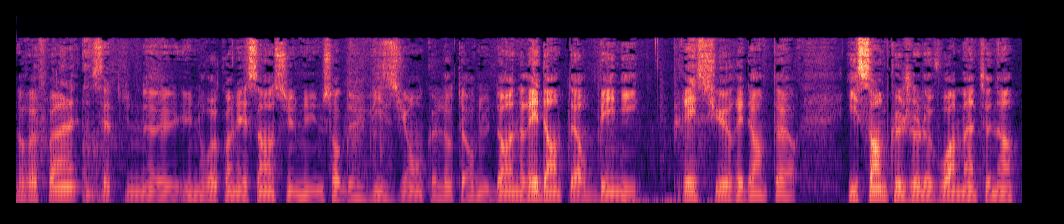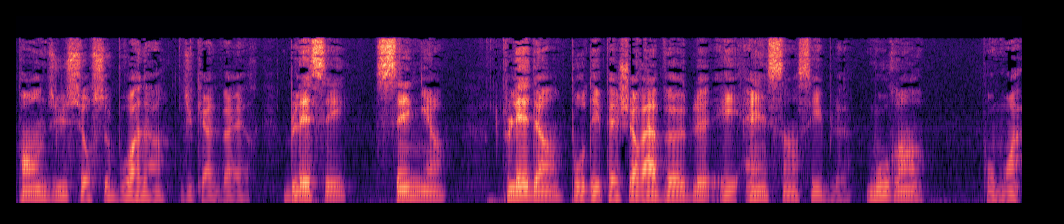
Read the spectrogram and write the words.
Le refrain, c'est une, une reconnaissance, une, une sorte de vision que l'auteur nous donne. Rédempteur béni, précieux Rédempteur. Il semble que je le vois maintenant pendu sur ce bois-là du calvaire blessé, saignant, plaidant pour des pécheurs aveugles et insensibles, mourant pour moi.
